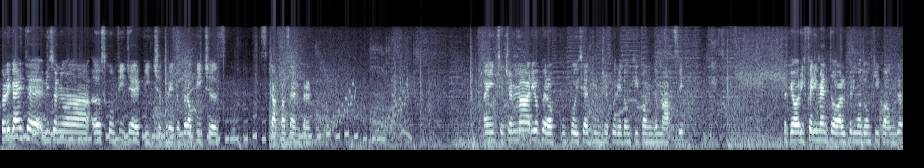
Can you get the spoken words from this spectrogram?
Praticamente bisogna uh, sconfiggere Peach, credo, però Peach scappa sempre. All'inizio c'è Mario, però poi si aggiunge pure Donkey Kong Mazzi. Perché ho riferimento al primo Donkey Kong,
